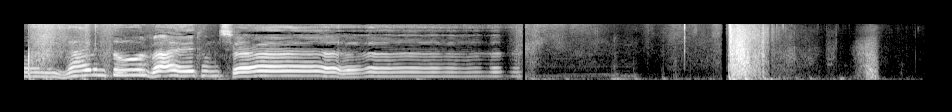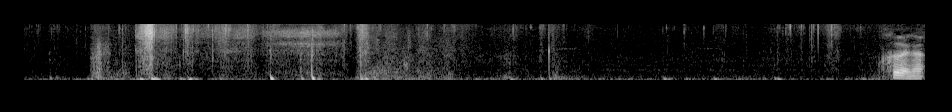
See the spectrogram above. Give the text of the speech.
อนละกลายเป็นตัวไรายของเธอ เขินอะ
